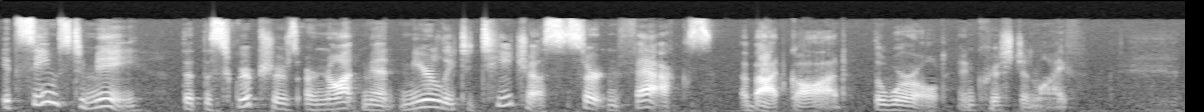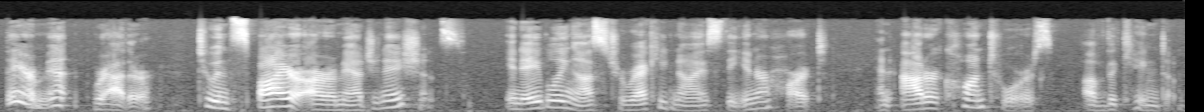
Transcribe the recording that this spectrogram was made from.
It seems to me that the scriptures are not meant merely to teach us certain facts about God, the world, and Christian life. They are meant, rather, to inspire our imaginations, enabling us to recognize the inner heart and outer contours of the kingdom.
